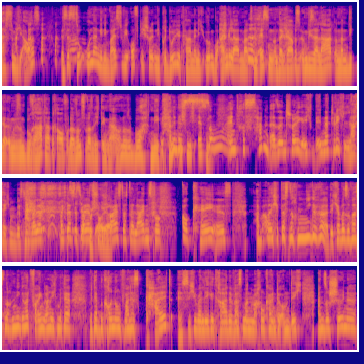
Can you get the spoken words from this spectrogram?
Lachst du mich aus? Es ist so unangenehm. Weißt du, wie oft ich schon in die Bredouille kam, wenn ich irgendwo eingeladen war zum Essen und dann gab es irgendwie Salat und dann liegt da irgendwie so ein Burrata drauf oder sonst was und ich denke mir einfach nur so, boah, nee, ich kann ich nicht essen. So interessant. Also entschuldige, ich natürlich lache ich ein bisschen, weil das, weil ich das, das weil das, ich weiß, dass der Leidensdruck okay ist. Aber, aber ich habe das noch nie gehört. Ich habe sowas noch nie gehört, vor allem auch nicht mit der, mit der Begründung, weil es kalt ist. Ich überlege gerade, was man machen könnte, um dich an so schöne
